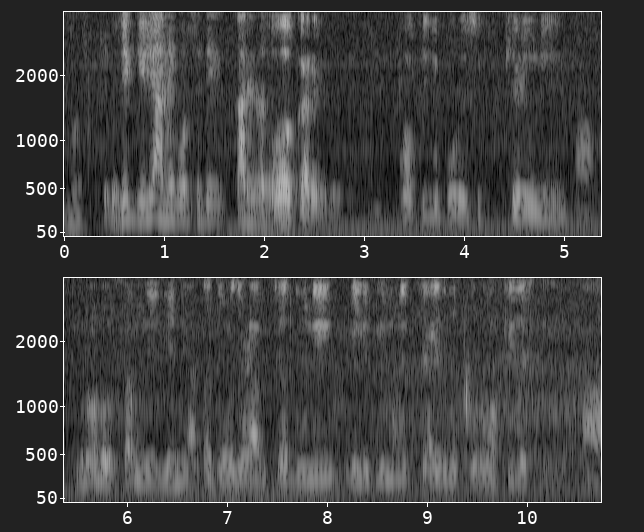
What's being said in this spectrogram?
म्हणजे गेली अनेक वर्ष ते कार्यरत हो कार्य हॉकीची पोरं शिक- खेळून हा. ग्राउंडवर सामने घेणे. आता जवळजवळ आमच्या दोन्ही गल्लीतली मग चाळीस भर पोरं हॉकी असतील. हा.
